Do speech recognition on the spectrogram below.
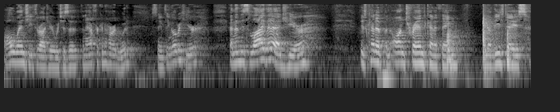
all Wenge throughout here, which is a, an African hardwood. Same thing over here. And then this live edge here is kind of an on-trend kind of thing. You know, these days,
